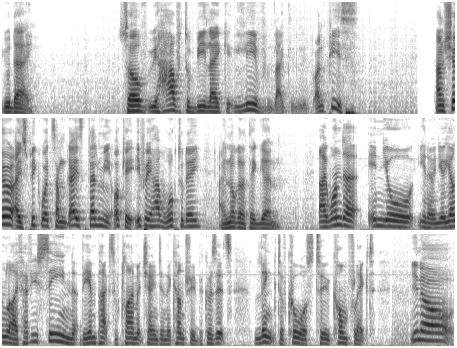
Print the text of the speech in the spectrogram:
you die. So we have to be like, live like on peace. I'm sure I speak with some guys tell me, okay, if I have work today, I'm not going to take gun. I wonder in your, you know, in your young life, have you seen the impacts of climate change in the country because it's linked of course to conflict? You know,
